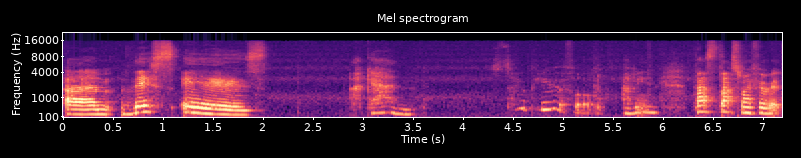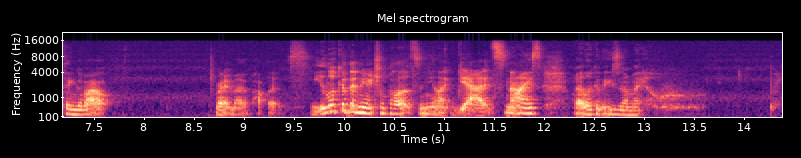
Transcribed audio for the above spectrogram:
Um, this is, again, so beautiful. I mean, that's that's my favourite thing about rainbow palettes. You look at the neutral palettes and you're like, yeah, it's nice. But I look at these and I'm like, pretty.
